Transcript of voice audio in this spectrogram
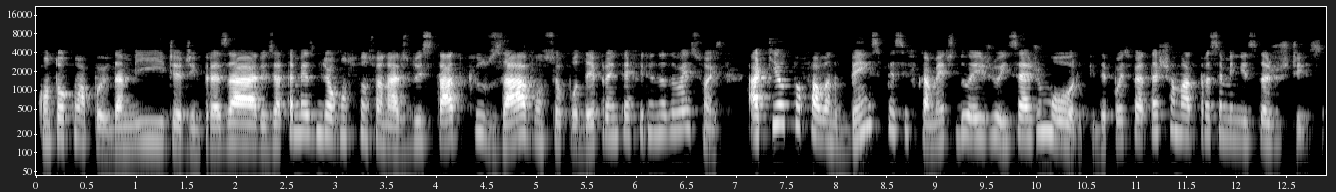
Contou com o apoio da mídia, de empresários e até mesmo de alguns funcionários do Estado que usavam seu poder para interferir nas eleições. Aqui eu estou falando bem especificamente do ex-juiz Sérgio Moro, que depois foi até chamado para ser ministro da Justiça.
